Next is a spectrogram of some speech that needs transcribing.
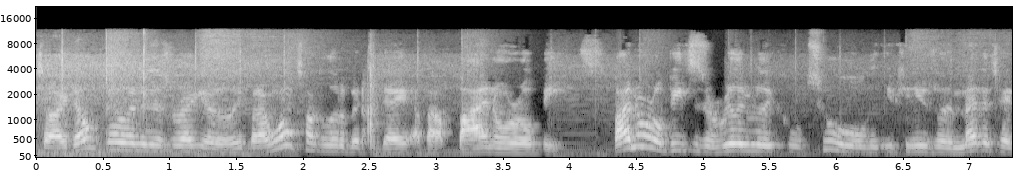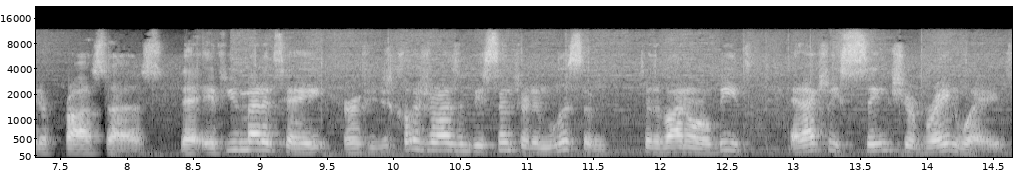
So I don't go into this regularly, but I want to talk a little bit today about binaural beats. Binaural beats is a really, really cool tool that you can use with a meditative process that if you meditate or if you just close your eyes and be centered and listen to the binaural beats, it actually syncs your brain waves.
